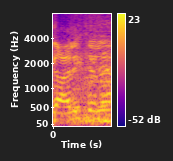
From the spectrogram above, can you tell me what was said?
गाड़ी चले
